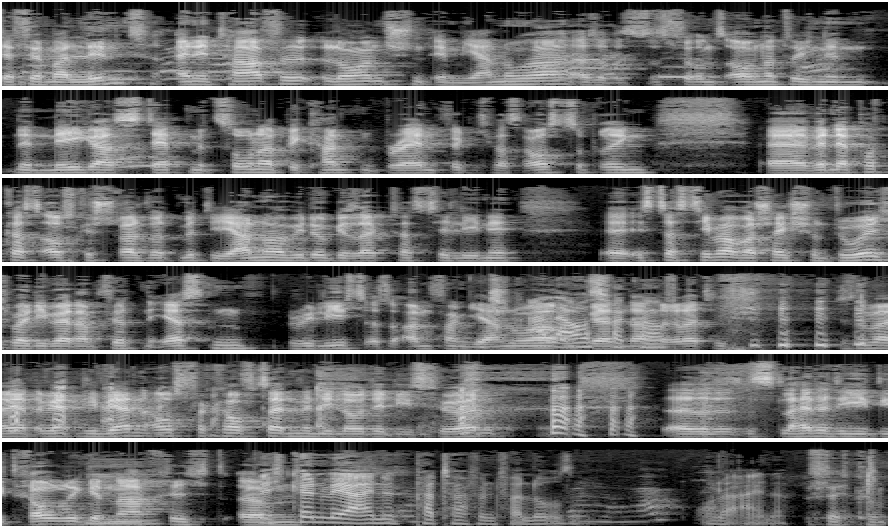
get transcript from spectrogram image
der Firma Lind eine Tafel launchen im Januar. Also das ist für uns auch natürlich ein, ein mega Step, mit so einer bekannten Brand wirklich was rauszubringen. Äh, wenn der Podcast ausgestrahlt wird Mitte Januar, wie du gesagt hast, Helene, äh, ist das Thema wahrscheinlich schon durch, weil die werden am 4.1. released, also Anfang Januar und werden dann relativ, die werden ausverkauft sein, wenn die Leute dies hören. Also das ist leider die, die traurige hm. Nachricht. Vielleicht ähm, können wir ja eine paar Tafeln verlosen. Oder eine. Vielleicht können,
